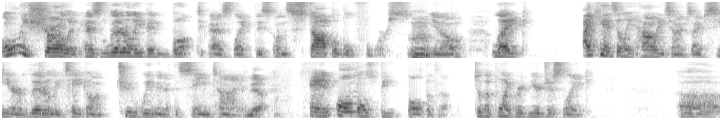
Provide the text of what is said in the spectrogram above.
only charlotte has literally been booked as like this unstoppable force Mhm. you know like i can't tell you how many times i've seen her literally take on two women at the same time Yeah. and almost beat both of them to the point where you're just like oh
